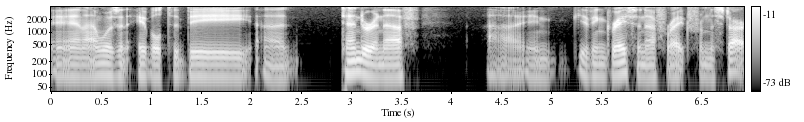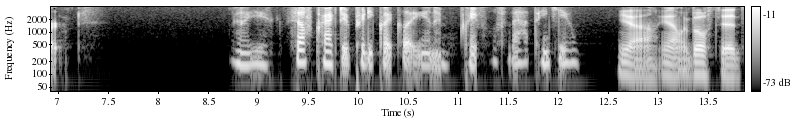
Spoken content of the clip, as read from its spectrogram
And I wasn't able to be uh, tender enough uh, in giving grace enough right from the start. You self corrected pretty quickly, and I'm grateful for that. Thank you. Yeah, yeah, we both did.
